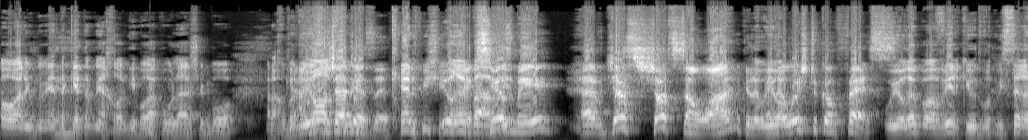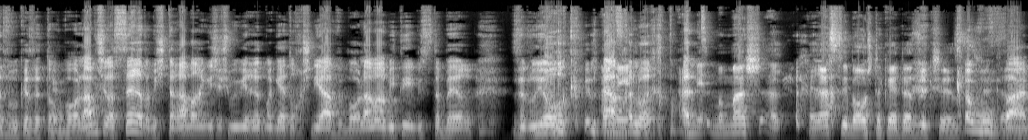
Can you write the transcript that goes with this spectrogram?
או אני מדמיין את הקטע מאחרון גיבורי הפעולה שבו אנחנו כן, בניו יורק. אני חשבתי על זה. כן מישהו יורה Excuse באוויר. me, I've just shot someone and I wish to confess. הוא יורה באוויר כי הוא דמות מסרט והוא כזה טוב כן. בעולם של הסרט המשטרה ברגע ששומעים ירד מגיעה תוך שנייה ובעולם האמיתי מסתבר זה ניו יורק לאף אחד לא אכפת אני ממש הרצתי בראש את הקטע הזה כשזה כמובן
